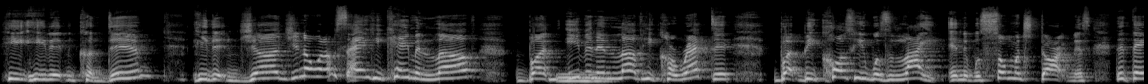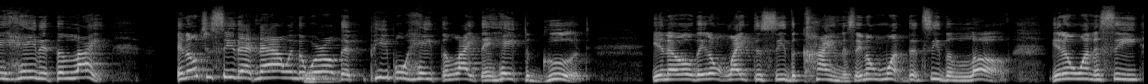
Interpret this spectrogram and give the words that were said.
He he didn't condemn. He didn't judge. You know what I'm saying? He came in love but mm. even in love, he corrected. But because he was light and it was so much darkness that they hated the light. And don't you see that now in the mm. world that people hate the light? They hate the good. You know, they don't like to see the kindness. They don't want to see the love. You don't want to see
